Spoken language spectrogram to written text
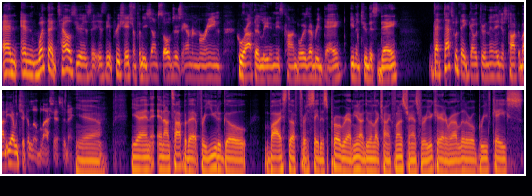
And and what that tells you is is the appreciation for these young soldiers, airmen, marine, who are out there leading these convoys every day, even to this day. That that's what they go through, and then they just talk about it. Yeah, we took a little blast yesterday. Yeah, yeah, and and on top of that, for you to go buy stuff for say this program, you're not doing electronic funds transfer. You're carrying around literal briefcase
